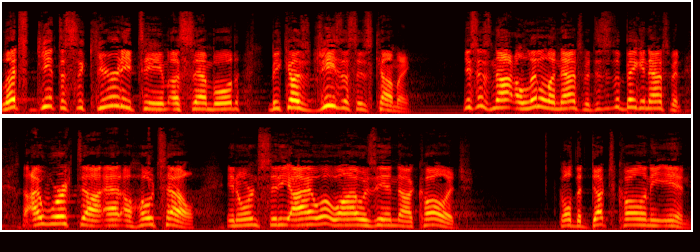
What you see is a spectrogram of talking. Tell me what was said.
let's get the security team assembled because Jesus is coming. This is not a little announcement. This is a big announcement. I worked uh, at a hotel in Orange City, Iowa, while I was in uh, college called the Dutch Colony Inn.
